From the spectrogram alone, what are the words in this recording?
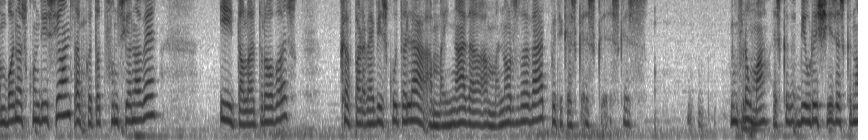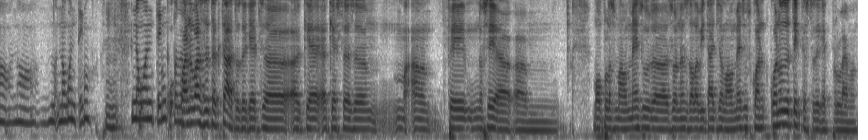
en bones condicions, amb que tot funciona bé, i te la trobes que per haver viscut allà amb mainada, amb menors d'edat, vull dir que és, és, és, que és infrahumà, mm -hmm. és que viure així és que no, no, no, no ho entenc mm -hmm. no ho entenc Qu quan ho vas detectar tot aquests uh, aqu aquestes uh, uh, fer, no sé uh, um, mobles malmesos a zones de l'habitatge malmesos quan, quan ho detectes tot aquest problema?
